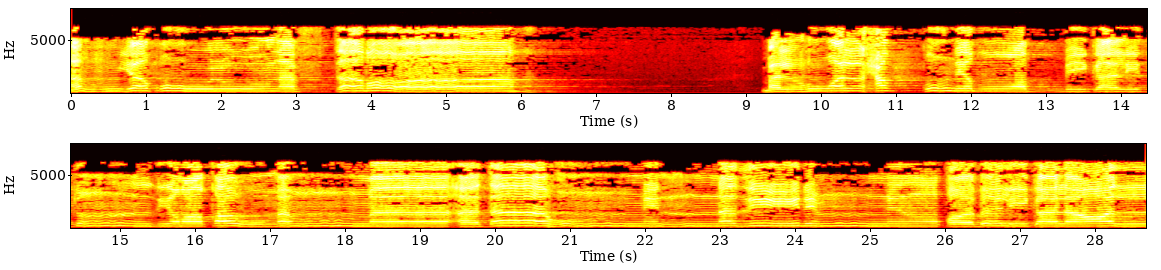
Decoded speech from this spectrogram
أم يقولون افتراه بل هو الحق من ربك لتنذر قوما ما أتاهم من نذير من قبلك لعلهم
